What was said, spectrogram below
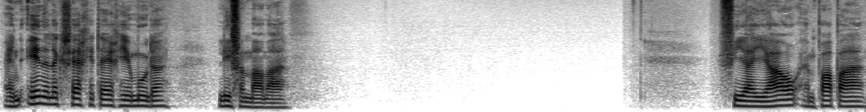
En innerlijk zeg je tegen je moeder: Lieve mama. Via jou en papa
